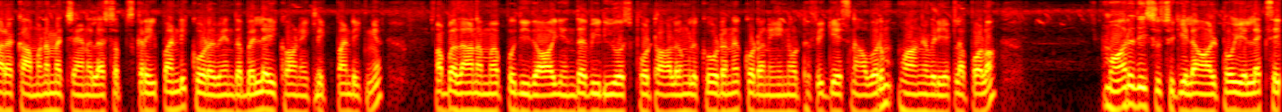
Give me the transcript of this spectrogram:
மறக்காமல் நம்ம சேனலை சப்ஸ்கிரைப் பண்ணி கூடவே இந்த பெல் ஐக்கானை கிளிக் பண்ணிக்கங்க. அப்போ தான் நம்ம புதிதாக எந்த வீடியோஸ் போட்டாலும் உங்களுக்கு உடனுக்குடனே நோட்டிஃபிகேஷனாக வரும். வாங்க வீடியோக்கில் போகலாம் மாருதி சுசுகியில் ஆல்டோ எல்எக்ஸ்ஐ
